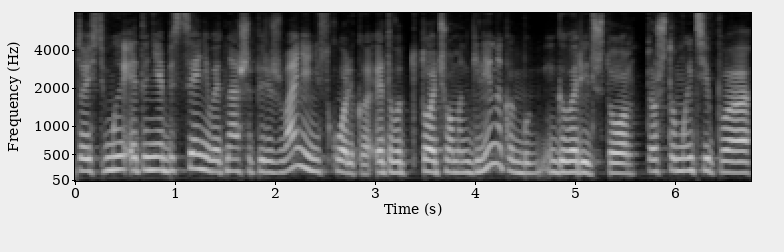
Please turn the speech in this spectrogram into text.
То есть мы это не обесценивает наше переживание нисколько. Это вот то, о чем Ангелина как бы говорит, что то, что мы типа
